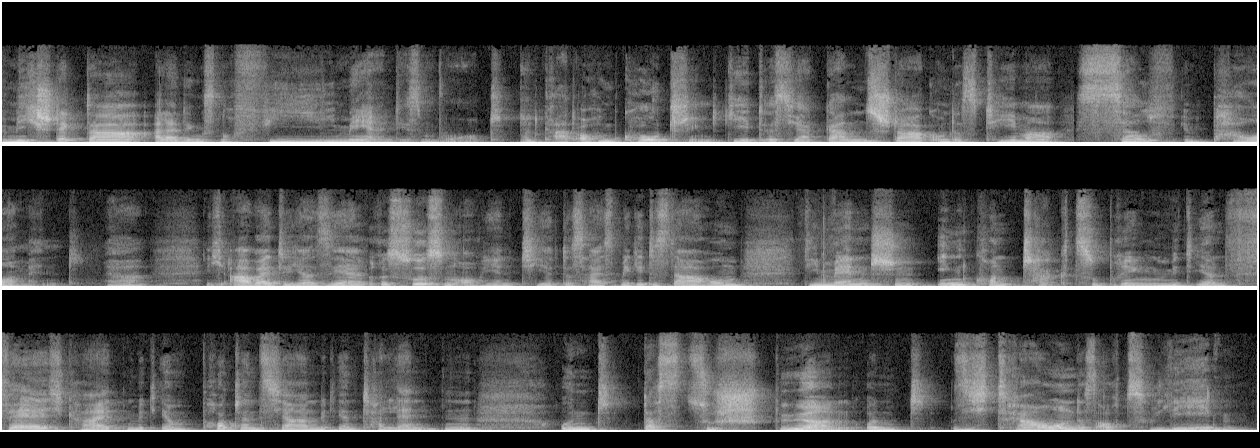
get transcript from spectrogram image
Für mich steckt da allerdings noch viel mehr in diesem Wort. Und gerade auch im Coaching geht es ja ganz stark um das Thema Self-Empowerment. Ja? Ich arbeite ja sehr ressourcenorientiert. Das heißt, mir geht es darum, die Menschen in Kontakt zu bringen mit ihren Fähigkeiten, mit ihrem Potenzial, mit ihren Talenten und das zu spüren und sich trauen, das auch zu leben.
